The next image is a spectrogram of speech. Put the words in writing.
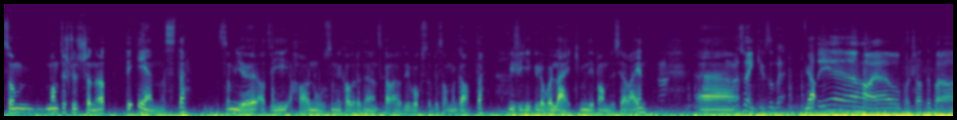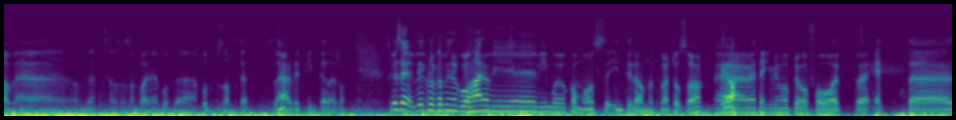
som man til slutt skjønner at det eneste som gjør at vi har noe som vi kaller et vennskap, er at vi vokste opp i samme gate. Vi fikk ikke lov å leke med de på andre sida av veien. Det Eh, var så enkelt som det. Ja. De har jeg jo fortsatt et par av eh, omtrent. Altså som bare bodde, bodde på samme sted. Så det er jo litt fint, det der sånn. Skal vi se, klokka begynner å gå her, og vi, vi må jo komme oss inn til landet etter hvert også. Eh, Ja. Jeg tenker vi må prøve å få opp ett eh,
